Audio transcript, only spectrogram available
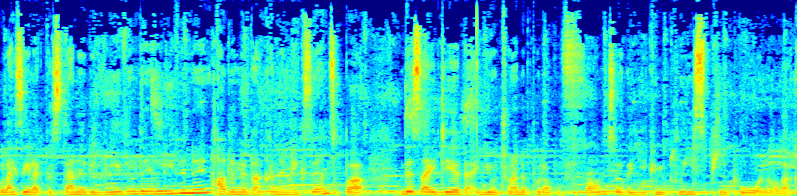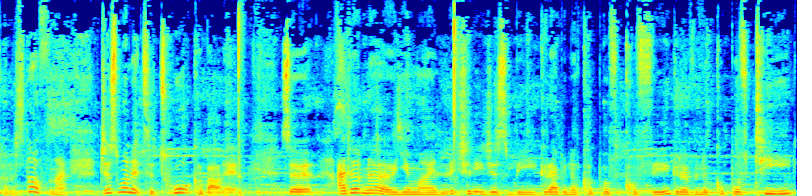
will I say like the standard of living they're living in? I don't know if that kind of makes sense, but this idea that you're trying to put up a front so that you can please people and all that kind of stuff. And I just wanted to talk about it. So I don't know, you might literally just be grabbing a cup of coffee, grabbing a cup of tea,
